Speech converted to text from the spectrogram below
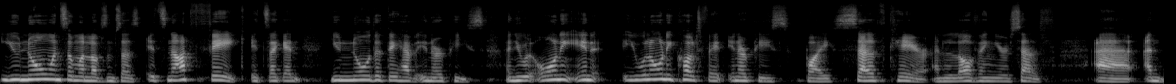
you know when someone loves themselves, it's not fake. It's like an you know that they have inner peace, and you will only in you will only cultivate inner peace by self care and loving yourself. Uh, and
